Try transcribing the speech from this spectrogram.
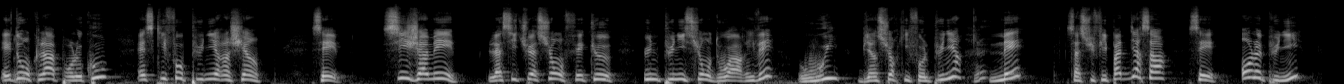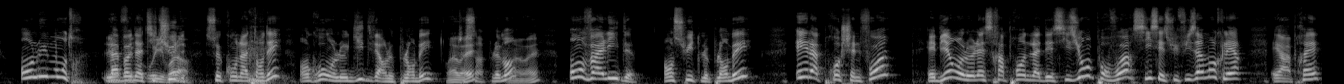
Et donc là, pour le coup, est-ce qu'il faut punir un chien? C'est si jamais la situation fait que une punition doit arriver, oui, bien sûr qu'il faut le punir, mais ça suffit pas de dire ça. C'est on le punit, on lui montre la on bonne fait- oui, attitude, voilà. ce qu'on attendait. En gros, on le guide vers le plan B, Ouais, tout ouais. simplement. Ouais. On valide ensuite le plan B et la prochaine fois, eh bien, on le laissera prendre la décision pour voir si c'est suffisamment clair. Et après,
